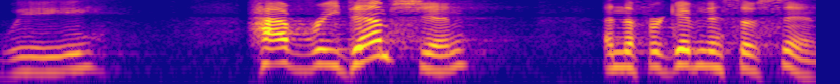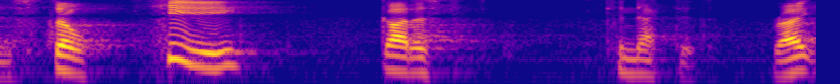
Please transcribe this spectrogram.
we have redemption and the forgiveness of sins. So he, God is connected, right?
